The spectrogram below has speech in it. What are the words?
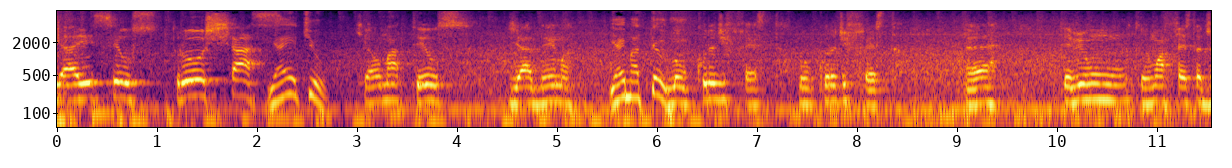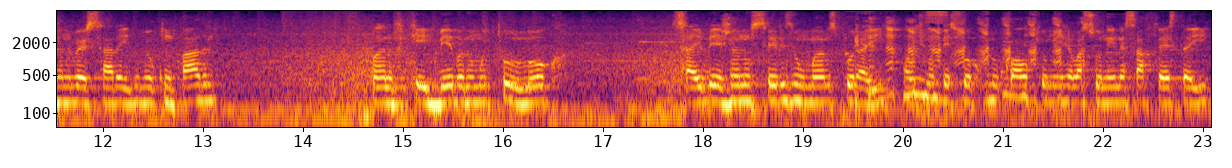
E aí, seus trouxas. E aí, tio? Que é o Matheus Diadema. E aí, Matheus? Loucura de festa, loucura de festa. É, teve, um, teve uma festa de aniversário aí do meu compadre. Mano, fiquei bêbado, muito louco. Saí beijando uns seres humanos por aí. A última pessoa no qual que eu me relacionei nessa festa aí.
